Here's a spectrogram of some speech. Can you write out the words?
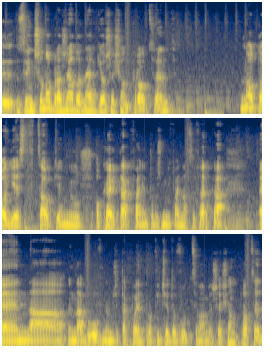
y, zwiększono obrażenia od energii o 60%, no to jest całkiem już ok, tak? Fajnie to brzmi, fajna cyferka. E, Na, na głównym, że tak powiem, proficie dowódcy mamy 60%,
